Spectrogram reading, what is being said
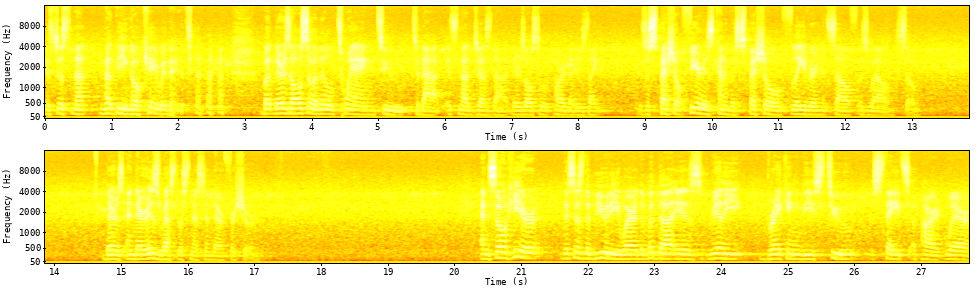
it's just not not being okay with it. but there's also a little twang to to that. It's not just that. There's also a part that is like there's a special fear is kind of a special flavor in itself as well. So there's and there is restlessness in there for sure. And so here, this is the beauty where the Buddha is really breaking these two states apart. Where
